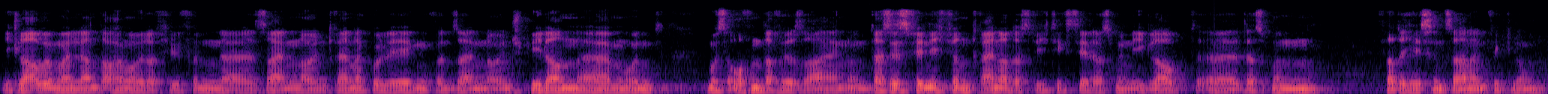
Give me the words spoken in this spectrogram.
ich glaube, man lernt auch immer wieder viel von äh, seinen neuen Trainerkollegen, von seinen neuen Spielern ähm, und muss offen dafür sein. Und das ist, finde ich, für einen Trainer das Wichtigste, dass man nie glaubt, dass man fertig ist in seiner Entwicklung.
